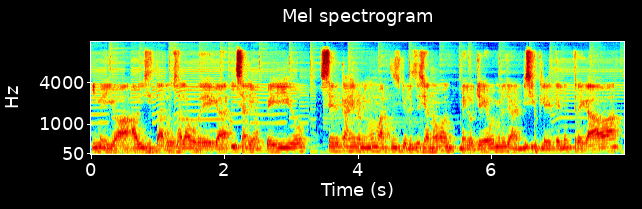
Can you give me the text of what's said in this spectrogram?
y me iba a visitarlos a la bodega y salía un pedido cerca de Jerónimo Martins y yo les decía, no, me lo llevo y me lo llevaba en bicicleta y lo entregaba.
